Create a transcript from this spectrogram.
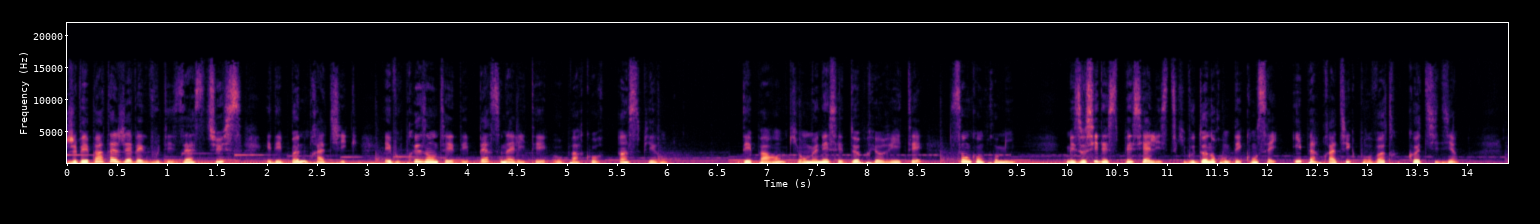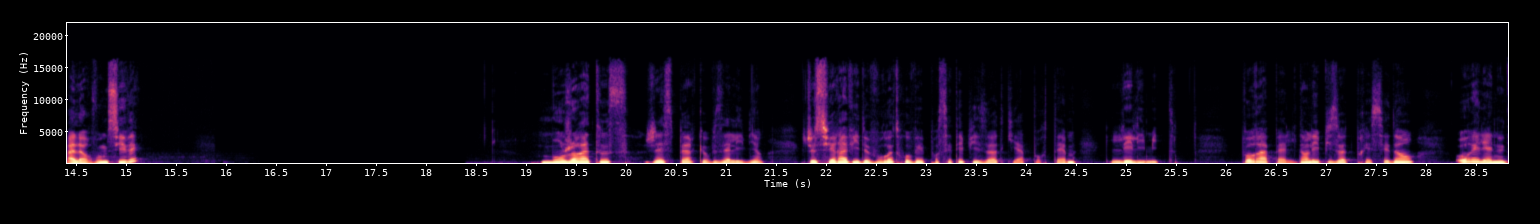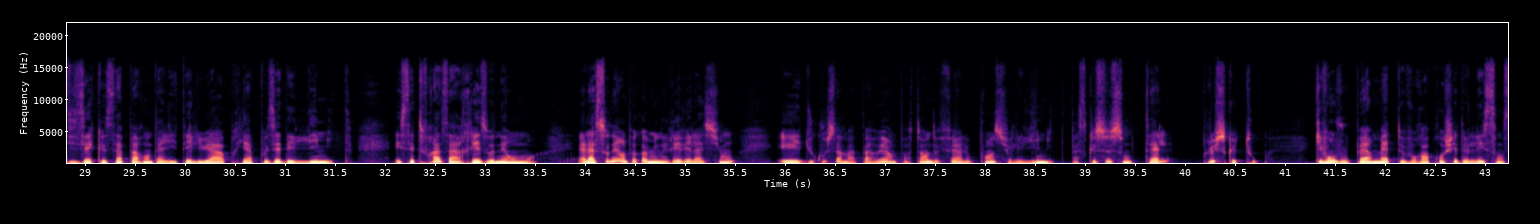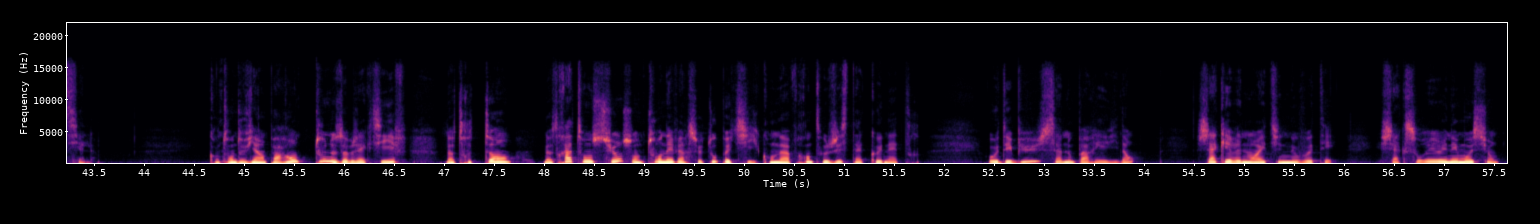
je vais partager avec vous des astuces et des bonnes pratiques et vous présenter des personnalités au parcours inspirant. Des parents qui ont mené ces deux priorités sans compromis, mais aussi des spécialistes qui vous donneront des conseils hyper pratiques pour votre quotidien. Alors, vous me suivez? Bonjour à tous, j'espère que vous allez bien. Je suis ravie de vous retrouver pour cet épisode qui a pour thème les limites. Pour rappel, dans l'épisode précédent, Aurélia nous disait que sa parentalité lui a appris à poser des limites. Et cette phrase a résonné en moi. Elle a sonné un peu comme une révélation, et du coup ça m'a paru important de faire le point sur les limites, parce que ce sont elles, plus que tout, qui vont vous permettre de vous rapprocher de l'essentiel. Quand on devient parent, tous nos objectifs, notre temps, notre attention sont tournés vers ce tout petit qu'on apprend tout juste à connaître. Au début, ça nous paraît évident. Chaque événement est une nouveauté, chaque sourire une émotion,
